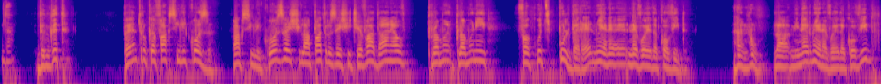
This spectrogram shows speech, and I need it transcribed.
Da. Din gât. Pentru că fac silicoză. Fac silicoză și la 40 și ceva de ani au plămânii făcuți pulbere, nu e nevoie de COVID. Nu, la miner nu e nevoie de COVID,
